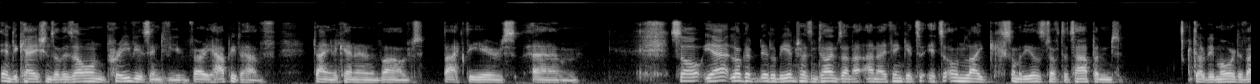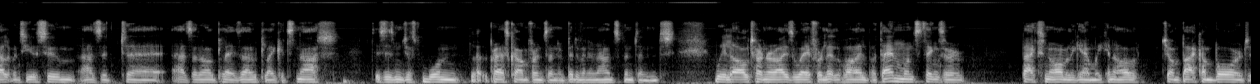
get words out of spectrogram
indications of his own previous interview, very happy to have Daniel Kinahan involved back the years. Um, so yeah, look, it'll be interesting times, and and I think it's it's unlike some of the other stuff that's happened. There'll be more developments, you assume, as it uh, as it all plays out. Like it's not. This isn't just one little press conference and a bit of an announcement, and we'll all turn our eyes away for a little while. But then, once things are back to normal again, we can all jump back on board.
